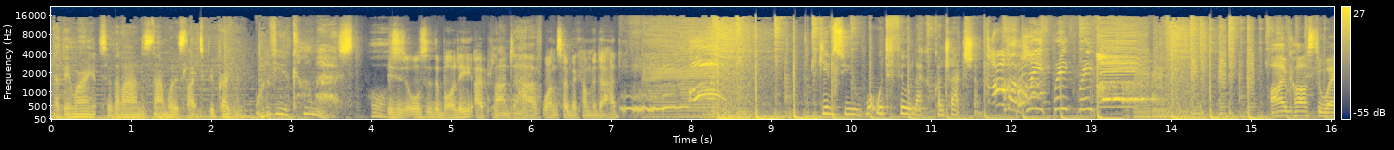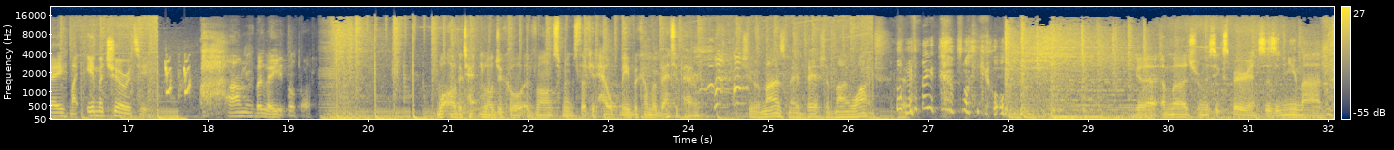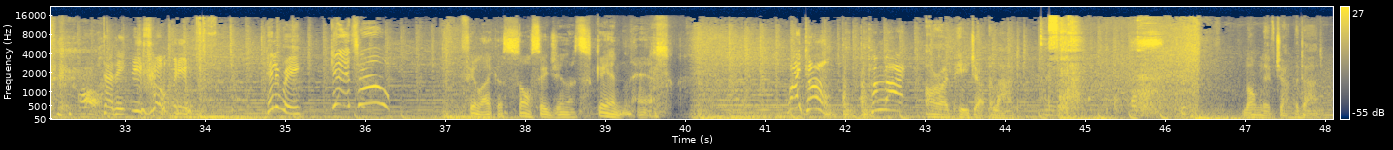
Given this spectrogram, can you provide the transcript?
I've been wearing it so that I understand what it's like to be pregnant. What have you come as? Oh. This is also the body I plan to have once I become a dad. gives you what would feel like a contraction. breathe, breathe, breathe. I cast away my immaturity. Unbelievable. What are the technological advancements that could help me become a better parent? She reminds me a bit of my wife. Oh Michael. I'm going to emerge from this experience as a new man. oh, Daddy, please help me. Hilary, get it out! I feel like a sausage in a skin here. Michael, come back! R.I.P. Jack the lad. Long live Jack the dad.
